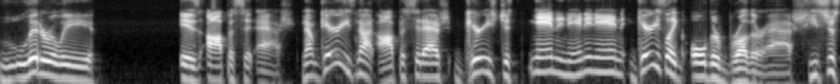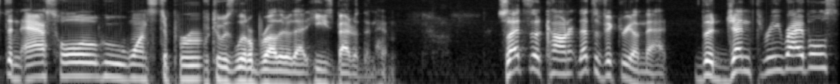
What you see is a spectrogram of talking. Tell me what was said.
literally is opposite Ash. Now Gary's not opposite Ash. Gary's just nan nan nan nan. Gary's like older brother Ash. He's just an asshole who wants to prove to his little brother that he's better than him. So that's a counter. That's a victory on that. The Gen three rivals,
